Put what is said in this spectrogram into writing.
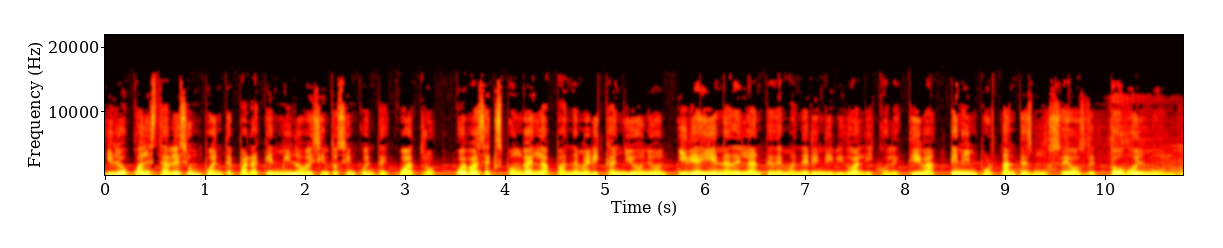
y lo cual establece un puente para que en 1954 Cuevas exponga en la Pan American Union y de ahí en adelante de manera individual y colectiva en importantes museos de todo el mundo.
